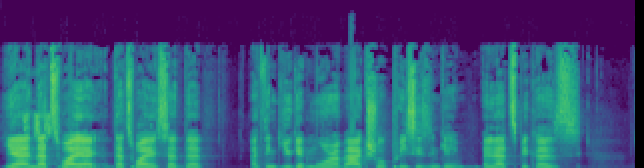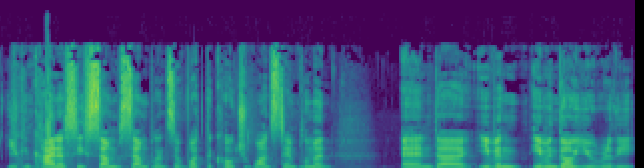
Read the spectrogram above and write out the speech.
Yeah, and that's why I that's why I said that I think you get more of actual preseason game, and that's because you can kind of see some semblance of what the coach wants to implement. And uh, even even though you really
